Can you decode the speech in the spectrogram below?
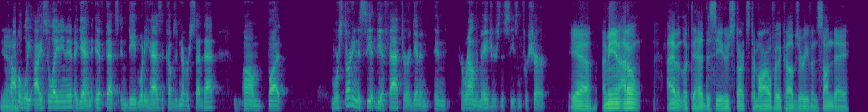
yeah. probably isolating it. Again, if that's indeed what he has, the Cubs have never said that, um, but we're starting to see it be a factor again in in around the majors this season for sure. Yeah, I mean, I don't. I haven't looked ahead to see who starts tomorrow for the Cubs or even Sunday.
